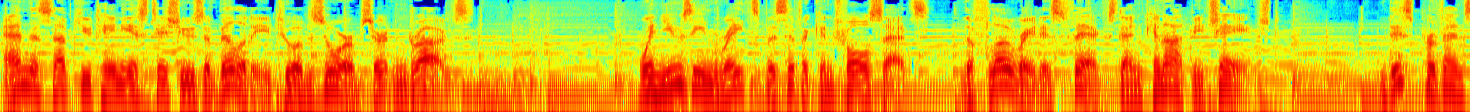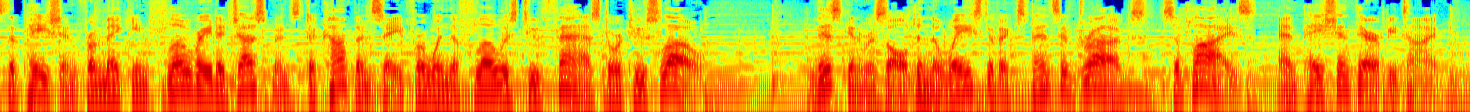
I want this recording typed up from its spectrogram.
and the subcutaneous tissue's ability to absorb certain drugs. When using rate-specific control sets, the flow rate is fixed and cannot be changed. This prevents the patient from making flow rate adjustments to compensate for when the flow is too fast or too slow. This can result in the waste of expensive drugs, supplies, and patient therapy time.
